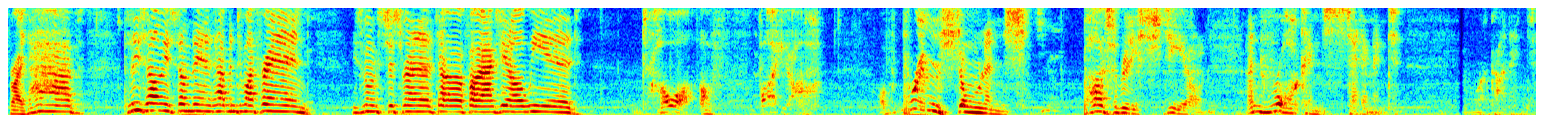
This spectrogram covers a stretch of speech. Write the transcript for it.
Surprised. Ah, please tell me something has happened to my friend. These monks just ran out of the Tower of Fire acting all weird. Tower of Fire. Of brimstone and s- possibly steel. And rock and sediment. Work on it.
